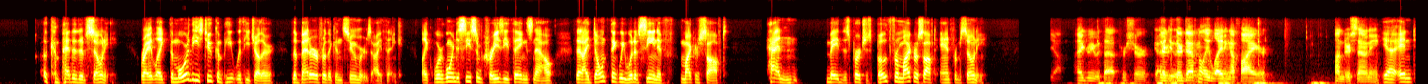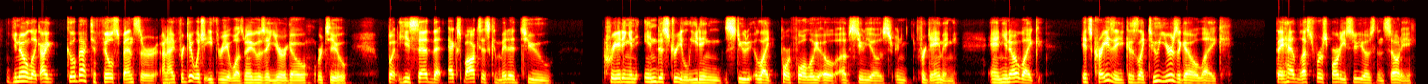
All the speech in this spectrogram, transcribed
a competitive Sony, right? Like the more these two compete with each other, the better for the consumers, I think. Like we're going to see some crazy things now that I don't think we would have seen if Microsoft hadn't made this purchase, both from Microsoft and from Sony. Yeah, I agree with that for sure. Yeah, they're they're definitely lighting a fire under Sony. Yeah, and you know, like I go back to Phil Spencer, and I forget which E3 it was, maybe it was a year ago or two, but he said that Xbox is committed to creating an industry-leading studio, like portfolio of studios in, for gaming, and you know, like it's crazy because like two years ago, like they had less first-party studios than Sony,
